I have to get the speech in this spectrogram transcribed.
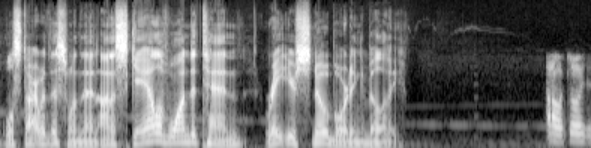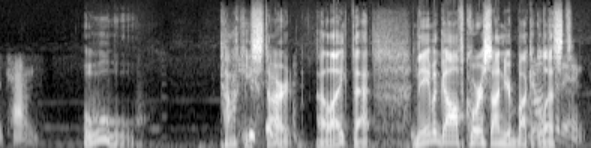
We'll start with this one then. On a scale of 1 to 10, rate your snowboarding ability. Oh, it's always a 10. Ooh. Cocky start. I like that. Name a golf course on your bucket Confident. list.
